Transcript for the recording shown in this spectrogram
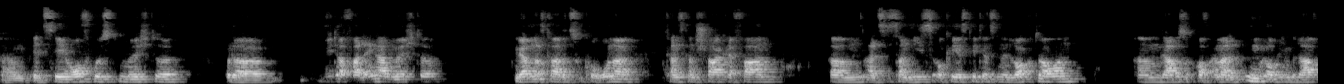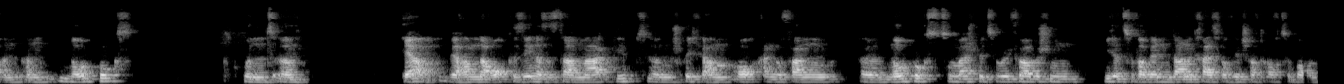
ähm, PC aufrüsten möchte oder wieder verlängern möchte. Wir haben das gerade zu Corona ganz, ganz stark erfahren. Ähm, als es dann hieß, okay, es geht jetzt in den Lockdown, ähm, gab es auf einmal einen unglaublichen Bedarf an, an Notebooks. Und ähm, Ja, wir haben da auch gesehen, dass es da einen Markt gibt. Ähm, sprich, wir haben auch angefangen, äh, Notebooks zum Beispiel zu refurbischen, wieder zu verwenden, da eine Kreislaufwirtschaft aufzubauen.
